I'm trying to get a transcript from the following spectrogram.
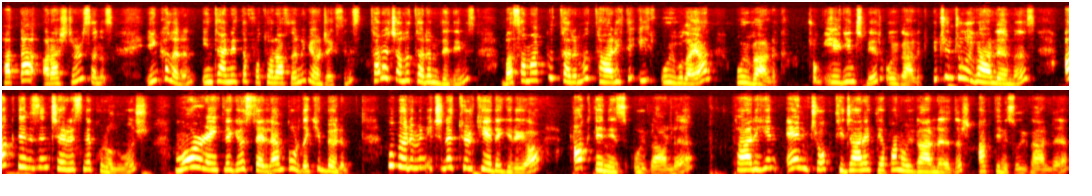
Hatta araştırırsanız İnkaların internette fotoğraflarını göreceksiniz. Taraçalı tarım dediğimiz basamaklı tarımı tarihte ilk uygulayan uygarlık. Çok ilginç bir uygarlık. Üçüncü uygarlığımız Akdeniz'in çevresinde kurulmuş mor renkle gösterilen buradaki bölüm. Bu bölümün içine Türkiye'de giriyor. Akdeniz uygarlığı. Tarihin en çok ticaret yapan uygarlığıdır. Akdeniz uygarlığı.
